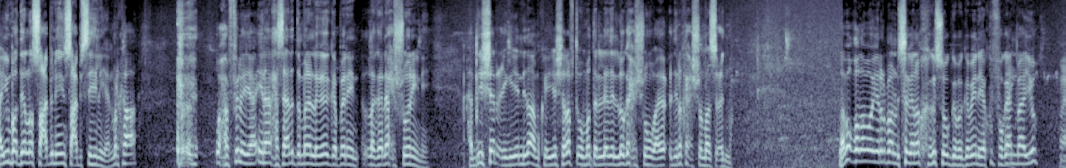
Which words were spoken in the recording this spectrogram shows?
Ayuunbaa dee loo sacbinaya in sacbise helayaan marka waxaan filayaa inaan xasaanad dambena lagaga gabanayn lagana xishoonayne haddii sharciga iyo nidaamka iyo sharafta ummadda leedahay looga xishoon waayo cidina ka xishoon maaso cidna. Laba qodob oo yarar baan isagana kaga soo gabagabaynaya ku fogaan maayo.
